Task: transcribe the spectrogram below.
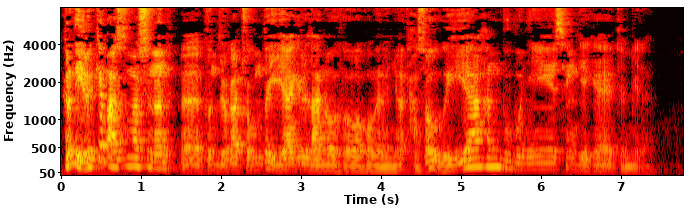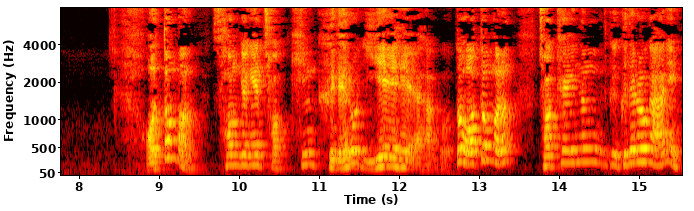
그런데 이렇게 말씀하시는 분들과 조금 더 이야기를 나눠보면요, 다소 의아한 부분이 생기게 됩니다. 어떤 건 성경에 적힌 그대로 이해해야 하고, 또 어떤 거는 적혀 있는 그- 그대로가 아닌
